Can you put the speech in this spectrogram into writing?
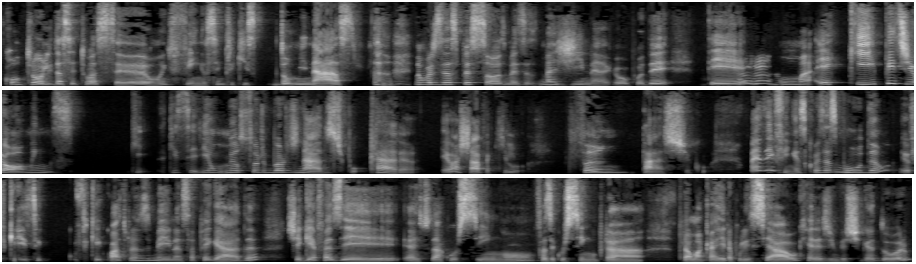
controle da situação, enfim, eu sempre quis dominar, não vou dizer as pessoas, mas imagina eu poder ter uhum. uma equipe de homens que, que seriam meus subordinados. Tipo, cara, eu achava aquilo fantástico. Mas enfim, as coisas mudam. Eu fiquei esse, fiquei quatro anos e meio nessa pegada. Cheguei a fazer, a estudar cursinho, fazer cursinho para uma carreira policial, que era de investigador.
